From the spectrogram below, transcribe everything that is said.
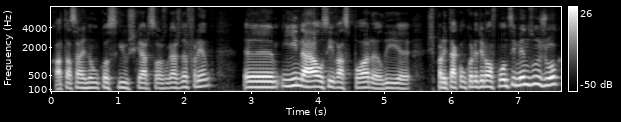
O Galatasaray não conseguiu chegar só aos lugares da frente. Uh, e ainda há o Sivaspor ali a espreitar com 49 pontos e menos um jogo.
